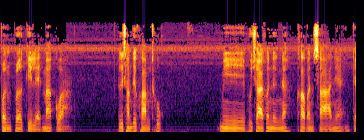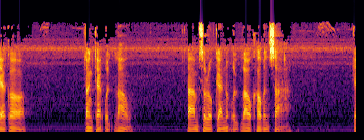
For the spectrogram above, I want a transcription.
ปลนเปลือกิเลสมากกว่า หรือทำด้วยความทุกข์ มีผู้ชายคนหนึ่งนะเข้าพรรษาเนี่ย แกก็ตั้งใจอดเหล้าตามสโลแกนว่าอดเหล้าเข้าพรรษา แต่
